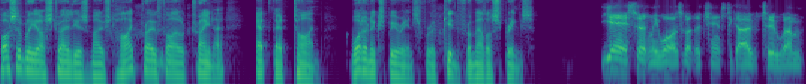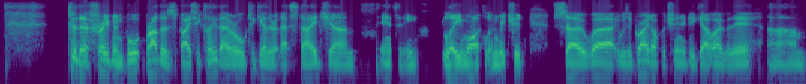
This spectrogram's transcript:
possibly Australia's most high profile trainer at that time. What an experience for a kid from Alice Springs. Yeah, certainly was. Got the chance to go to um, to the Freedman brothers. Basically, they were all together at that stage. Um, Anthony, Lee, Michael, and Richard. So uh, it was a great opportunity to go over there. Um,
